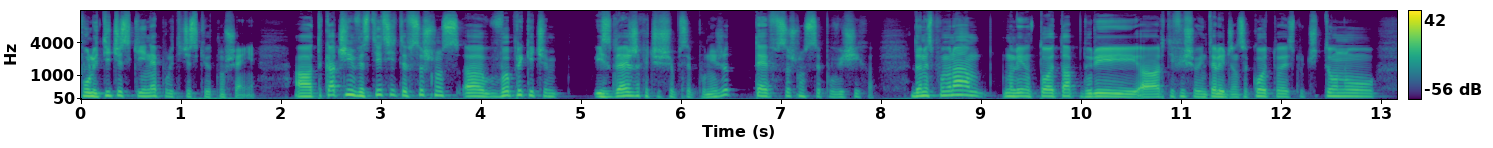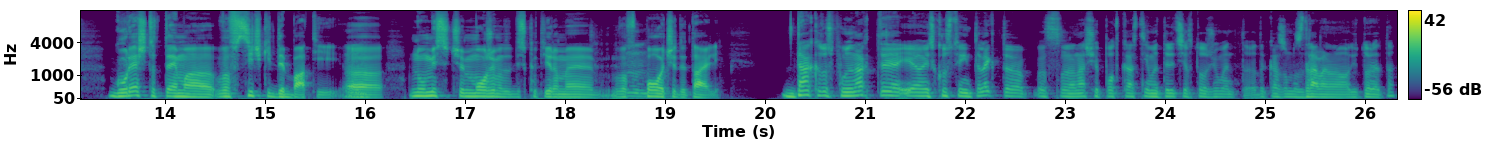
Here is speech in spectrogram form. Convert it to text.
политически и неполитически отношения. Така че инвестициите всъщност, въпреки че изглеждаха, че ще се понижат, те всъщност се повишиха. Да не споменавам нали, на този етап дори Artificial Intelligence, който е изключително гореща тема във всички дебати, mm. а, но мисля, че можем да дискутираме в mm. повече детайли. Да, като споменахте изкуствен интелект, в нашия подкаст има традиция в този момент да казвам здраве на аудиторията,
